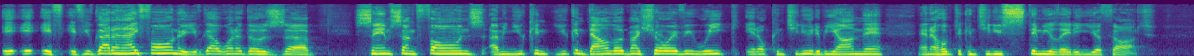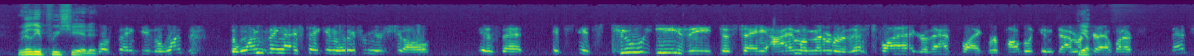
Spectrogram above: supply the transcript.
if if you've got an iPhone or you've got one of those uh, Samsung phones, I mean, you can you can download my show every week. It'll continue to be on there, and I hope to continue stimulating your thought. Really appreciate it. Well, thank you. The one, the one thing I've taken away from your show is that it's it's too easy to say I'm a member of this flag or that flag, Republican, Democrat, whatever. That's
